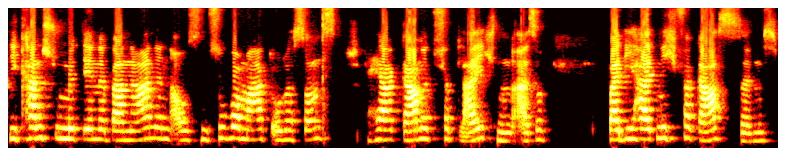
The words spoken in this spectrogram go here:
die kannst du mit den Bananen aus dem Supermarkt oder sonst her gar nicht vergleichen. Also, weil die halt nicht vergast sind.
